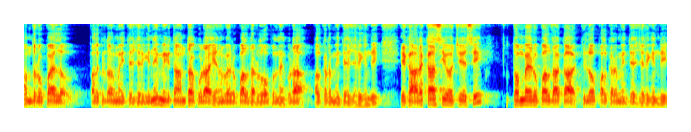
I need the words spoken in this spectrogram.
వంద రూపాయలు పలకడం అయితే జరిగింది. మిగతా అంతా కూడా ఎనభై రూపాయల ధర లోపలనే కూడా పలకడం అయితే జరిగింది. ఇక అరకాసి వచ్చేసి తొంభై రూపాయల దాకా కిలో పలకడం అయితే జరిగింది.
